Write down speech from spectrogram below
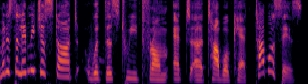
Minister, let me just start with this tweet from at uh, Tabo Cat. Tabo says,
